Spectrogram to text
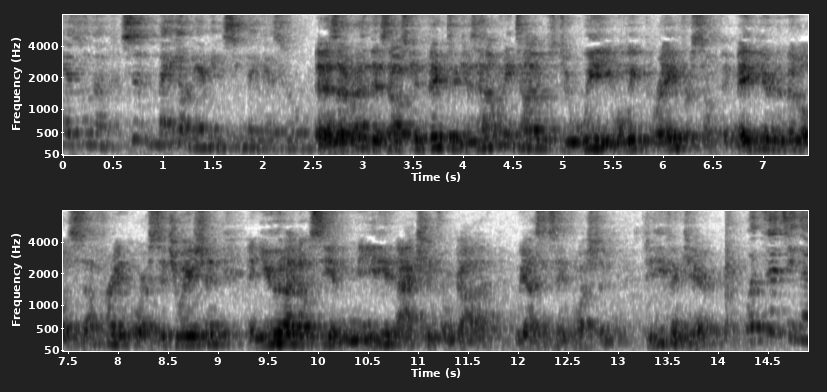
耶稣呢是没有怜悯心的耶稣。And as I read this, I was convicted because how many times do we, when we pray for something, maybe you're in the middle of suffering or a situation, and you and I don't see immediate action from God, we ask the same question Do you even care? 我自己呢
